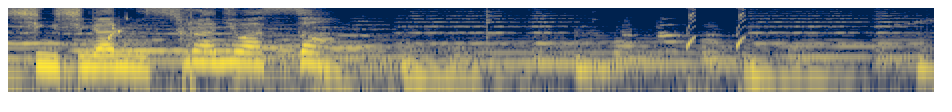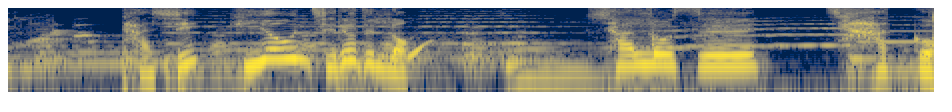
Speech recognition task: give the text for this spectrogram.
싱싱한 수란이 왔어. 다시 귀여운 재료들로 샬롯을 작고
